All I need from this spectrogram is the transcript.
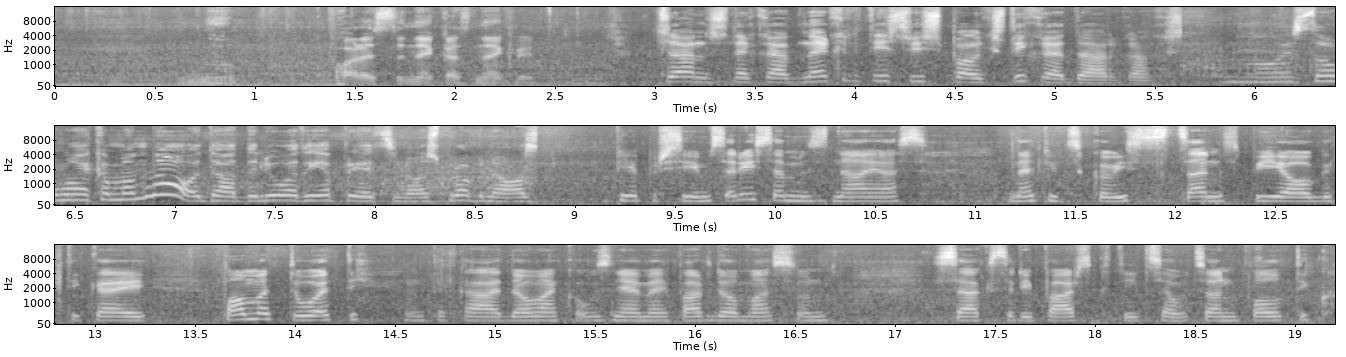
nu, parasti nekas nekritīs cenas nekad nekritīs, viss paliks tikai dārgāks. Nu, es domāju, ka man nav tāda ļoti iepriecinoša prognoze pieprasījums arī samazinājās. Neticu, ka visas cenas pieauga tikai pamatoti. Domāju, ka uzņēmēji pārdomās un sāks arī pārskatīt savu cenu politiku.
